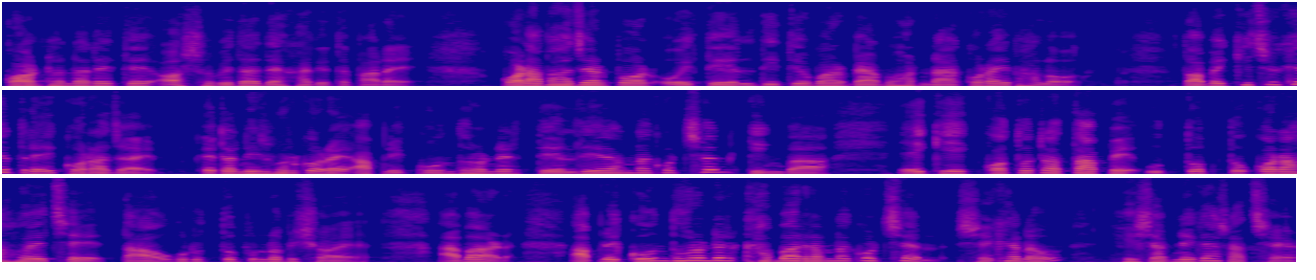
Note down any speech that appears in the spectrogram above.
কণ্ঠনালীতে অসুবিধা দেখা দিতে পারে। কড়া ভাজার পর ওই তেল দ্বিতীয়বার ব্যবহার না করাই ভালো। তবে কিছু ক্ষেত্রে করা যায়। এটা নির্ভর করে আপনি কোন ধরনের তেল দিয়ে রান্না করছেন কিংবা একে কতটা তাপে উত্তপ্ত করা হয়েছে তাও গুরুত্বপূর্ণ বিষয়। আবার, আপনি কোন ধরনের খাবার রান্না করছেন সেখানেও হিসাব নিকাশ আছে।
